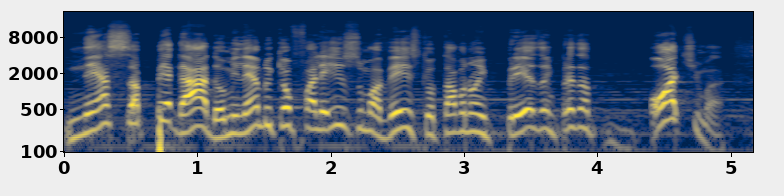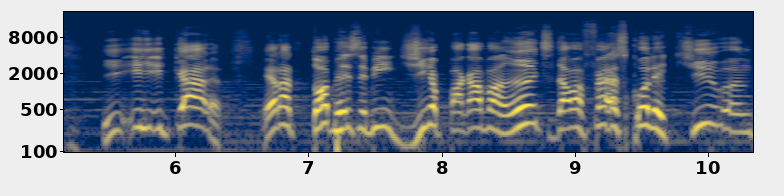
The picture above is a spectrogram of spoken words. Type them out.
nessa pegada. Eu me lembro que eu falei isso uma vez, que eu estava numa empresa, empresa ótima, e, e, cara, era top, recebia em dia, pagava antes, dava férias coletivas,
